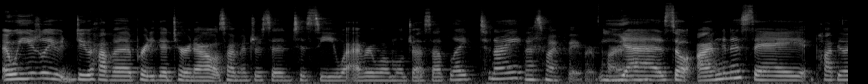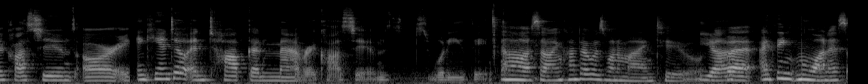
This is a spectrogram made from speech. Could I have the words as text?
And we usually do have a pretty good turnout, so I'm interested to see what everyone will dress up like tonight. That's my favorite part. Yeah, so I'm gonna say popular costumes are Encanto and Top Gun Maverick costumes. What do you think? Oh, so Encanto was one of mine too. Yeah. But I think Moana's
